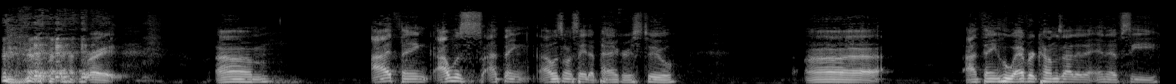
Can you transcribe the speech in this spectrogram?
Right. dip. right. Um, I think I was. I think I was going to say the Packers too. Uh, I think whoever comes out of the NFC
